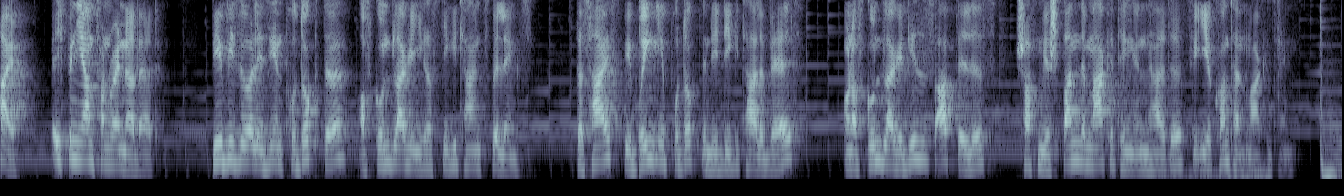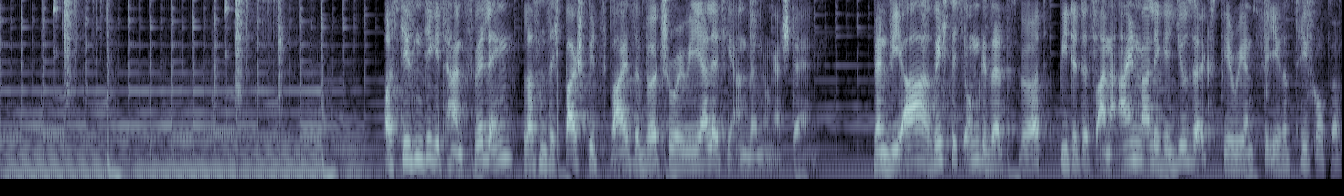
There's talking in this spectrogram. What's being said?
Hi, ich bin Jan von RenderThat. Wir visualisieren Produkte auf Grundlage Ihres digitalen Zwillings. Das heißt, wir bringen Ihr Produkt in die digitale Welt und auf Grundlage dieses Abbildes schaffen wir spannende Marketinginhalte für Ihr Content-Marketing. Aus diesem digitalen Zwilling lassen sich beispielsweise Virtual Reality Anwendungen erstellen. Wenn VR richtig umgesetzt wird, bietet es eine einmalige User Experience für Ihre Zielgruppe.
